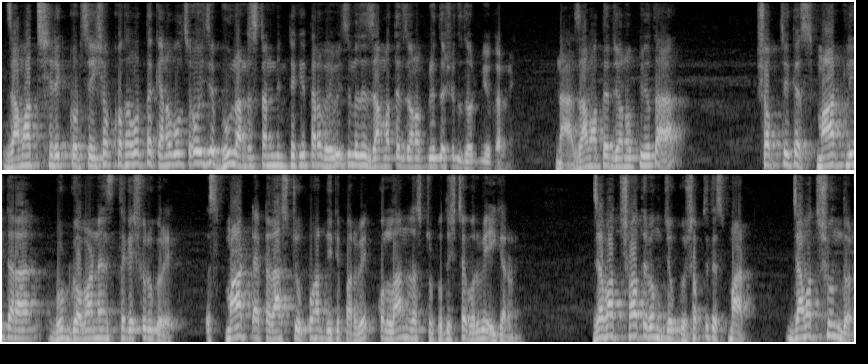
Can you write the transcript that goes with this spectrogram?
জামাত সেরেক করছে এইসব কথাবার্তা কেন বলছে? ওই যে ভুল আন্ডারস্ট্যান্ডিং থেকে তারা ভেবেছিল যে জামাতের জনপ্রিয়তা শুধু ধর্মীয় কারণে। না জামাতের জনপ্রিয়তা সবচেয়ে স্মার্টলি তারা গুড গভর্নেন্স থেকে শুরু করে স্মার্ট একটা রাষ্ট্র উপহার দিতে পারবে কল্যাণ রাষ্ট্র প্রতিষ্ঠা করবে এই কারণে। জামাত সৎ এবং যোগ্য সবচেয়ে স্মার্ট জামাত সুন্দর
